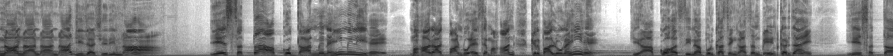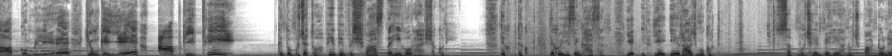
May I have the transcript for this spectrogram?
ना ना ना ना जीजा श्री ना। ये सत्ता आपको दान में नहीं मिली है। महाराज पांडु ऐसे महान कृपालु नहीं है कि आपको हस्तिनापुर का सिंहासन भेंट कर जाएँ। ये सत्ता आपको मिली है क्योंकि ये आपकी थी। किंतु मुझे तो अभी भी विश्वास नहीं हो रहा है शकुनी। देखो देखो देखो ये सिंहासन, ये ये ये राजमुकुट। ये सब मुझे मेरे अनुज पांडु ने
